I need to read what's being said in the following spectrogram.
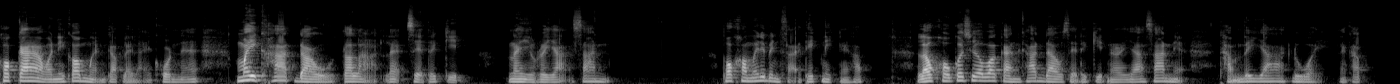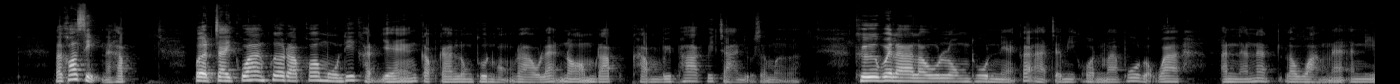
ข้อ 9 วันนี้ก็เหมือนกับหลาย ๆ คนนะไม่คาดเดาตลาดและเศรษฐกิจในระยะสั้น เพราะเขาไม่ได้เป็นสายเทคนิคนะครับ แล้วเขาก็เชื่อว่าการคาดเดาเศรษฐกิจในระยะสั้นเนี่ยทำได้ยากด้วยนะครับ แล้วข้อ 10 นะครับ เปิดใจกว้างเพื่อรับข้อมูลที่ขัดแย้งกับการลงทุนของเรา และน้อมรับคำวิพากษ์วิจารณ์อยู่เสมอ คือเวลาเราลงทุนเนี่ยก็อาจจะมีคนมาพูดบอกว่าอันนั้นนะระวังนะ อันนี้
